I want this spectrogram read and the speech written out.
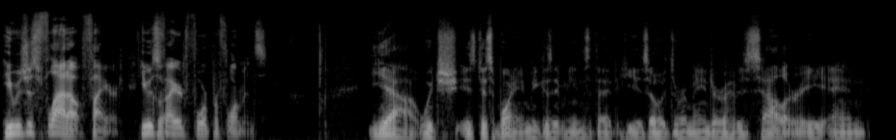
He was just flat out fired. He was fired for performance. Yeah, which is disappointing because it means that he is owed the remainder of his salary. And,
